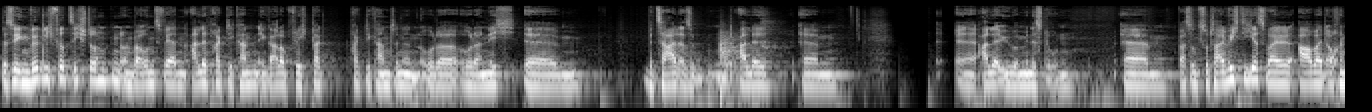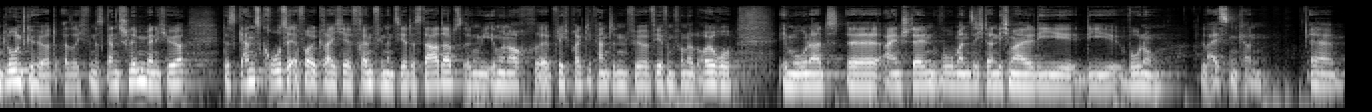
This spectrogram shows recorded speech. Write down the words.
deswegen wirklich 40 Stunden und bei uns werden alle Praktikanten, egal ob Pflichtpraktikantinnen oder, oder nicht, ähm, bezahlt, also alle, ähm, äh, alle über Mindestlohn. Ähm, was uns total wichtig ist, weil Arbeit auch entlohnt gehört. Also ich finde es ganz schlimm, wenn ich höre, dass ganz große, erfolgreiche, fremdfinanzierte Startups irgendwie immer noch äh, Pflichtpraktikantinnen für 400, 500 Euro im Monat äh, einstellen, wo man sich dann nicht mal die, die Wohnung leisten kann. Ähm,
